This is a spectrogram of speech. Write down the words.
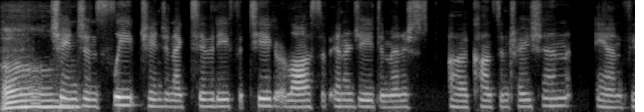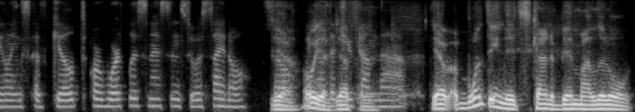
Um, Change in sleep, change in activity, fatigue or loss of energy, diminished uh, concentration, and feelings of guilt or worthlessness and suicidal. So Yeah. Oh, yeah, that you've done that. Yeah, uh, one thing that's kind of been my little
